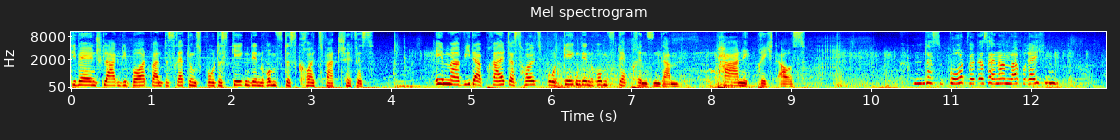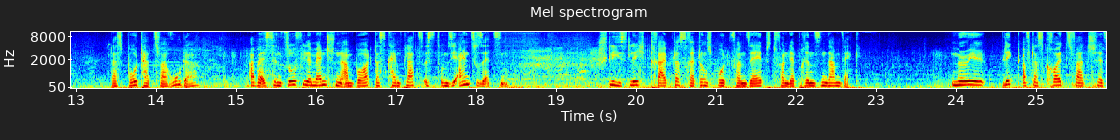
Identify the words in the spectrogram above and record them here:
Die Wellen schlagen die Bordwand des Rettungsbootes gegen den Rumpf des Kreuzfahrtschiffes. Immer wieder prallt das Holzboot gegen den Rumpf der Prinzendamm. Panik bricht aus. Das Boot wird auseinanderbrechen. Das Boot hat zwar Ruder, aber es sind so viele Menschen an Bord, dass kein Platz ist, um sie einzusetzen. Schließlich treibt das Rettungsboot von selbst von der Prinzendamm weg. Muriel blickt auf das Kreuzfahrtschiff,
